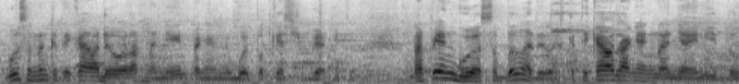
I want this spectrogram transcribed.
Gue seneng ketika ada orang nanyain pengen ngebuat podcast juga gitu. Tapi yang gue sebel adalah ketika orang yang nanyain itu,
